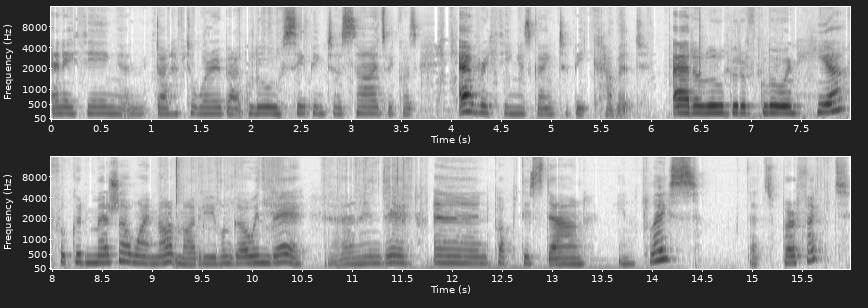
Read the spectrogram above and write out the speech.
anything and don't have to worry about glue seeping to the sides because everything is going to be covered. Add a little bit of glue in here for good measure, why not? Might even go in there and in there and pop this down in place. That's perfect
